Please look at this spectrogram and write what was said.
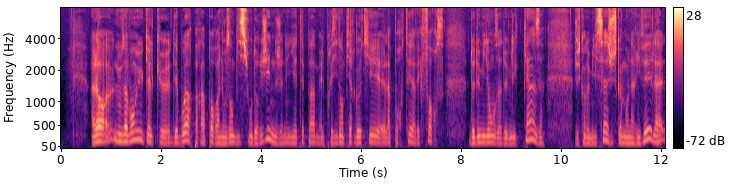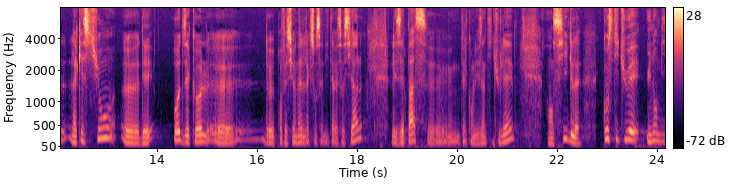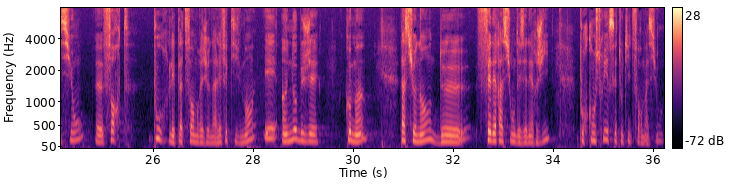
Alors, nous avons eu quelques déboires par rapport à nos ambitions d'origine. Je n'y étais pas, mais le président Pierre Gauthier l'a porté avec force de 2011 à 2015, jusqu'en 2016, jusqu'à mon arrivée. La, question euh, des hautes écoles de professionnels de l'action sanitaire et sociale, les EPAS, tels qu'on les intitulait, en sigle, constituait une ambition euh, forte pour les plateformes régionales, effectivement, et un objet commun, passionnant, de fédération des énergies pour construire cet outil de formation.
